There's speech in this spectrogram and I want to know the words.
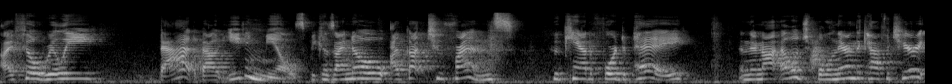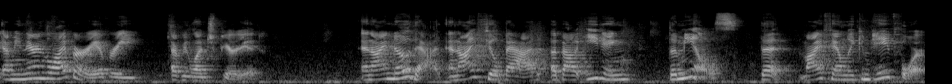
i feel really bad about eating meals because I know I've got two friends who can't afford to pay and they're not eligible and they're in the cafeteria. I mean, they're in the library every every lunch period. And I know that and I feel bad about eating the meals that my family can pay for.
